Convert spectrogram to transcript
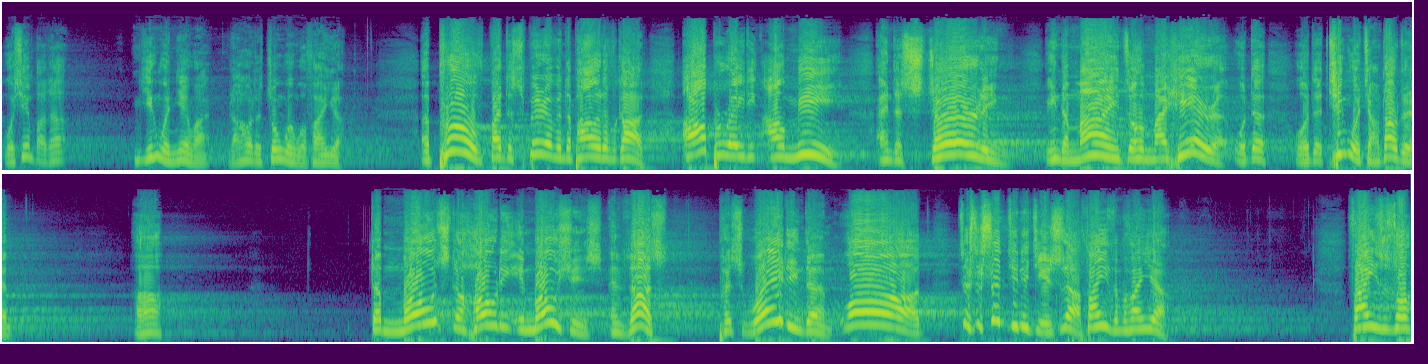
我先把它英文念完，然后呢中文我翻译了 ，approved by the Spirit and the power of God operating on me and stirring in the minds of my hearer，我的我的听我讲道的人，啊。the most holy emotions and thus persuading them。哇，这是圣经的解释啊！翻译怎么翻译啊？翻译是说，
